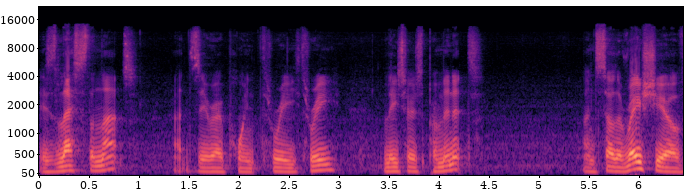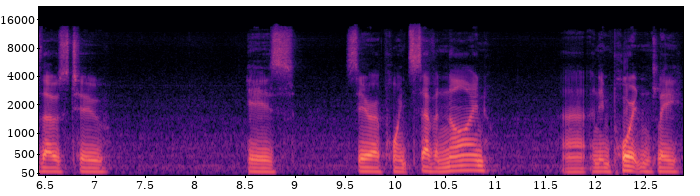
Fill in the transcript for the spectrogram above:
is less than that at 0.33 litres per minute. And so the ratio of those two is 0.79, uh, and importantly,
